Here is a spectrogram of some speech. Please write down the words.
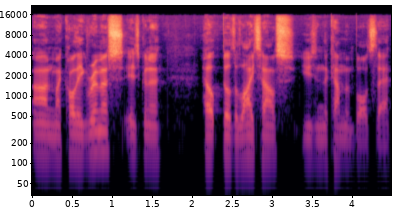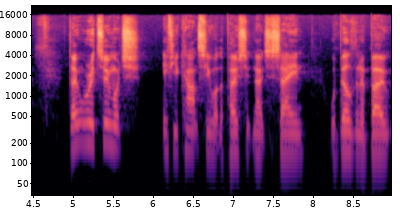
and my colleague Rimas is going to help build the lighthouse using the Kanban boards there. Don't worry too much if you can't see what the post-it notes are saying. We're building a boat.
